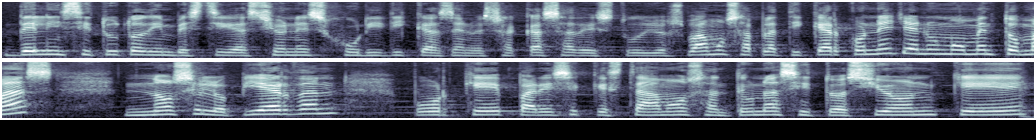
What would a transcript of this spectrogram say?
del Instituto de Investigaciones Jurídicas de nuestra Casa de Estudios. Vamos a platicar con ella en un momento más. No se lo pierdan porque parece que estamos ante una situación que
